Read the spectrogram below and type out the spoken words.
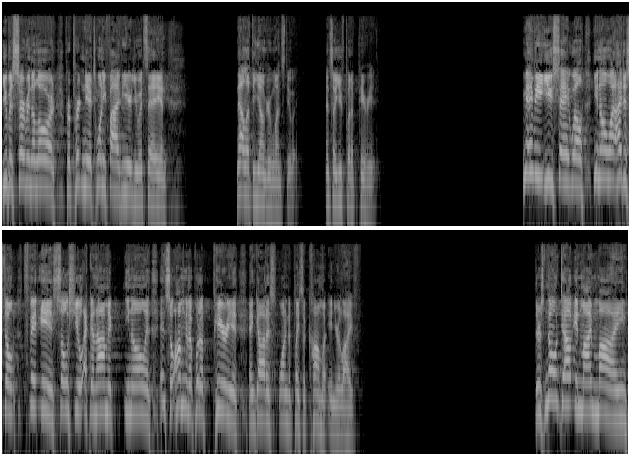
you've been serving the Lord for pretty near 25 years, you would say, and now let the younger ones do it. And so you've put a period. Maybe you say, well, you know what, I just don't fit in socioeconomic, you know, and, and so I'm going to put a period, and God is wanting to place a comma in your life. There's no doubt in my mind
